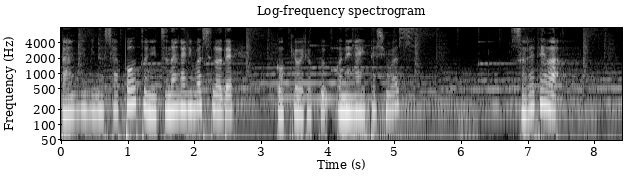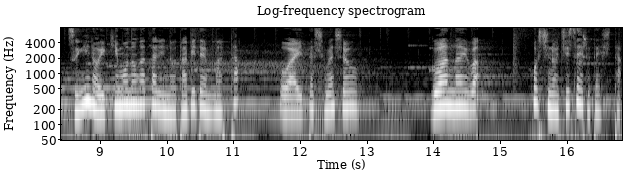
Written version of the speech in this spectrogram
番組のサポートにつながりますのでご協力お願いいたします。それでは次の生き物語の旅でまたお会いいたしましょう。ご案内は星野ジゼルでした。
